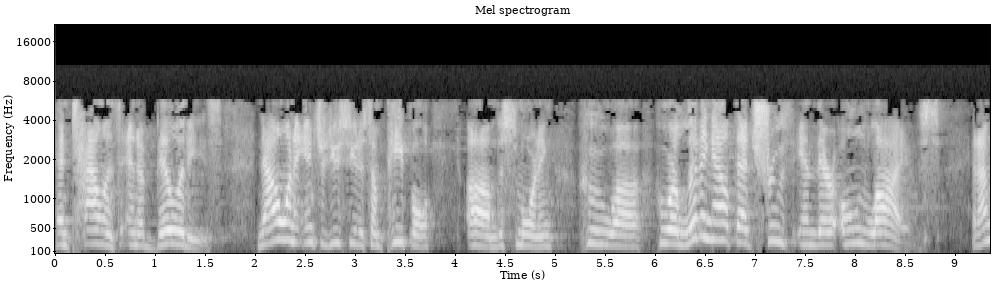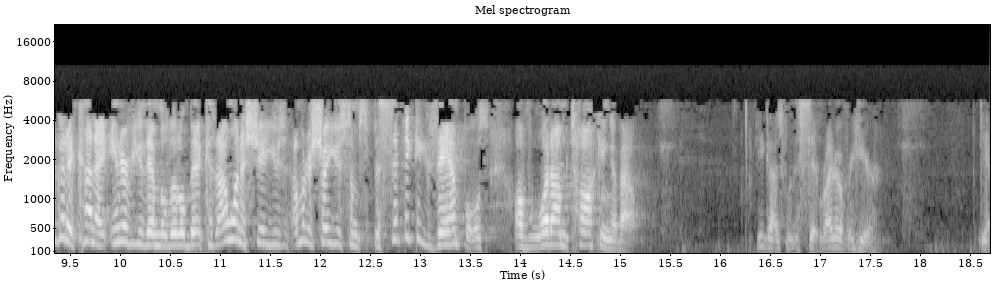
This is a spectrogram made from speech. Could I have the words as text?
and talents and abilities. Now I want to introduce you to some people um, this morning who, uh, who are living out that truth in their own lives. And I'm going to kind of interview them a little bit because I want to show you, I'm going to show you some specific examples of what I'm talking about. You guys want to sit right over here. Yeah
